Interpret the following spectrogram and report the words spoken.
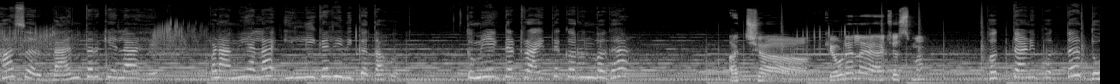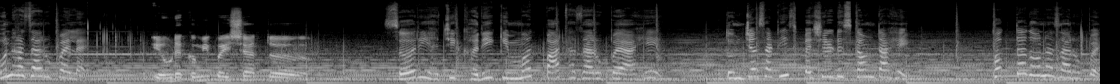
हा सर बॅन तर केला आहे पण आम्ही याला इलिगली विकत आहोत. तुम्ही एकदा ट्राय ते करून बघा. अच्छा केवढ्याला आहे हा चष्मा? फक्त आणि फक्त दोन हजार रुपयाला आहे. एवढ्या कमी पैशात अं, सर ह्याची खरी किंमत पाच हजार रुपये आहे. तुमच्यासाठी स्पेशल डिस्काउंट आहे. फक्त दोन हजार रुपये.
